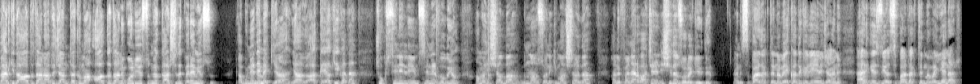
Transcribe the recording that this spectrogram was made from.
Belki de 6 tane atacağın takıma 6 tane gol yiyorsun ve karşılık veremiyorsun. Ya bu ne demek ya? Ya hak- hakikaten çok sinirliyim, sinir doluyum. Ama inşallah bundan sonraki maçlarda hani Fenerbahçe'nin işi de zora girdi. Hani Spartak Tırnava'yı Kadıköy'de yenecek. Hani herkes diyor Spartak Tırnava'yı yener.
